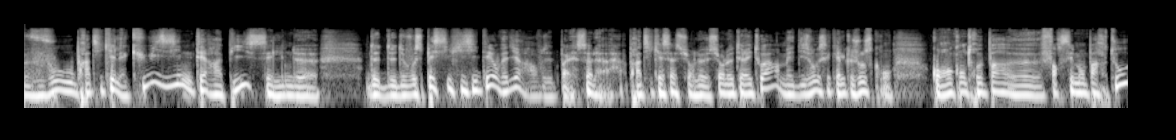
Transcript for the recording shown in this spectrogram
vous pratiquez la cuisine thérapie, c'est l'une de, vos spécificités, on va dire. Alors, vous n'êtes pas la seule à, pratiquer ça sur le, sur le territoire, mais disons que c'est quelque chose qu'on qu'on rencontre pas euh, forcément partout.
